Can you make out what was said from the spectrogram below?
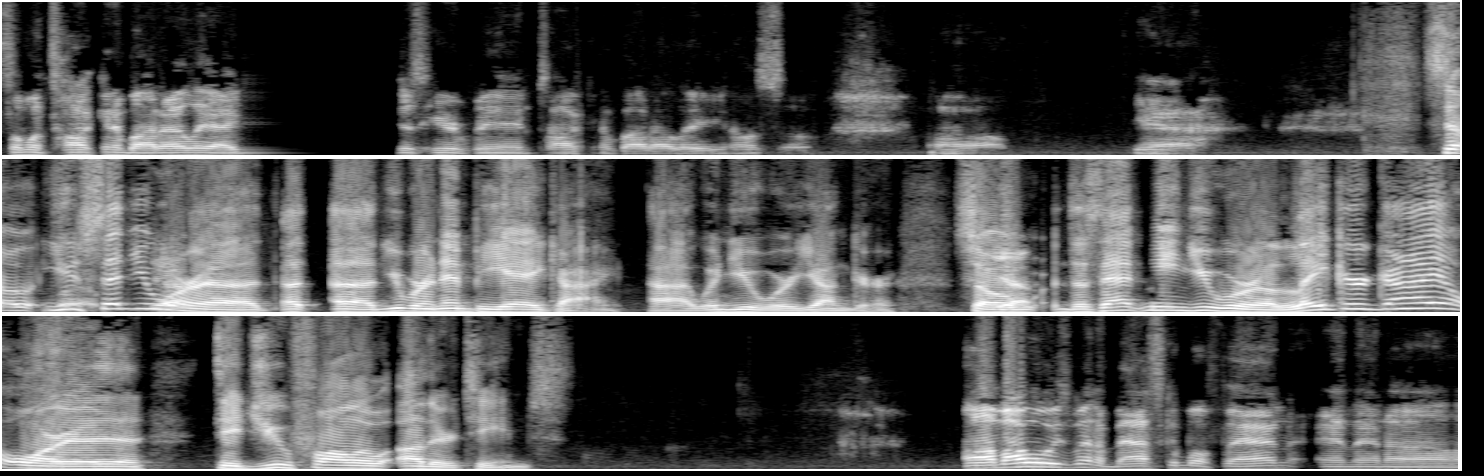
someone talking about LA. I just hear Vin talking about LA. You know, so um, yeah. So you Well, said you yeah. were a, a, a you were an NBA guy uh, when you were younger. So Yeah. does that mean you were a Laker guy, or uh, did you follow other teams? Um, I've always been a basketball fan, and then, uh,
